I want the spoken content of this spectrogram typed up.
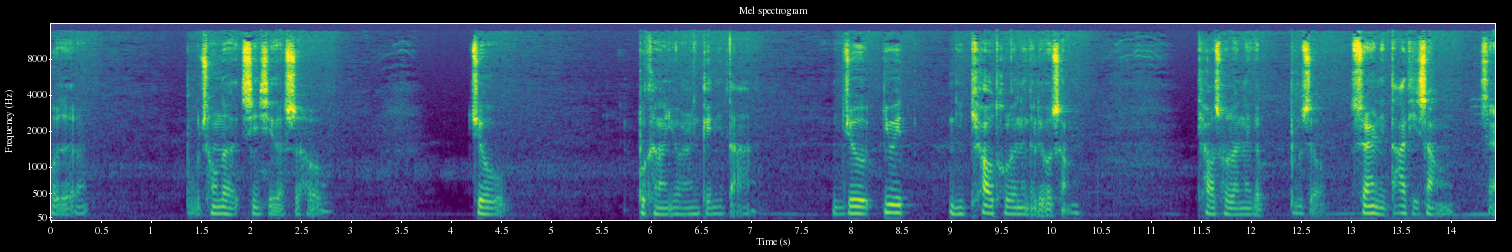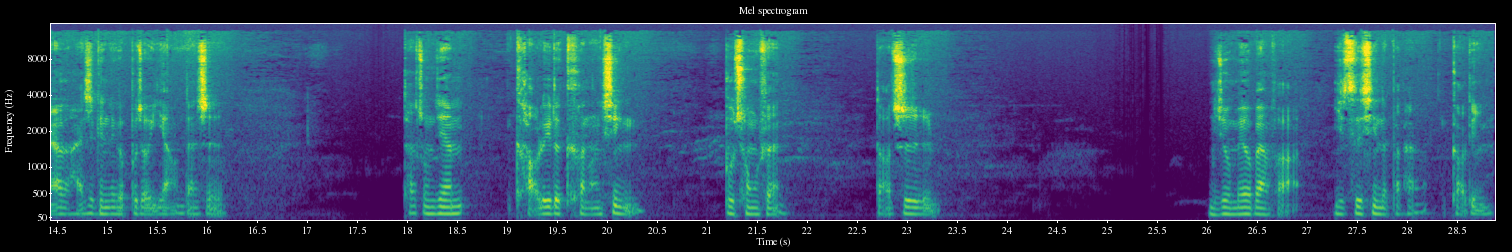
或者补充的信息的时候，就不可能有人给你答案。你就因为你跳脱了那个流程，跳出了那个步骤。虽然你大体上想要的还是跟这个步骤一样，但是它中间考虑的可能性不充分，导致你就没有办法一次性的把它搞定。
